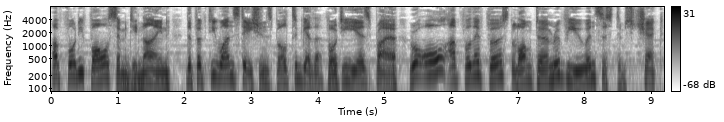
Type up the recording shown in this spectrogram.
of 4479, the 51 stations built together 40 years prior were all up for their first long-term review and systems check.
